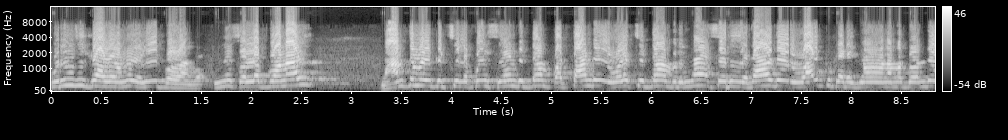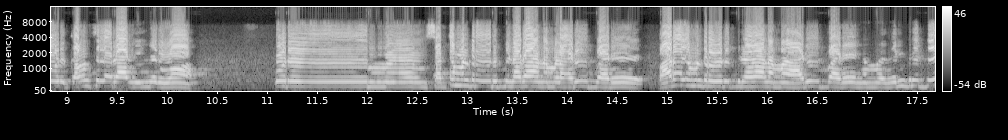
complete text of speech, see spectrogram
புரிஞ்சிக்காதவங்க வெளியே போவாங்க. இன்னும் சொல்ல போனால் நாம் தமிழ் கட்சியில போய் சேர்ந்துட்டோம் பத்தாண்டு உழைச்சிட்டோம் அப்படின்னா சரி ஏதாவது ஒரு வாய்ப்பு கிடைக்கும். நமக்கு வந்து ஒரு கவுன்சிலரா நின்றுருவோம் ஒரு சட்டமன்ற உறுப்பினரா நம்மளை அறிவிப்பாரு. பாராளுமன்ற உறுப்பினரா நம்ம அறிவிப்பாரு. நம்ம வென்றுட்டு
